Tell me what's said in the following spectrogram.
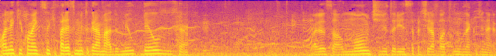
Olha aqui como é que isso aqui parece muito gramado. Meu Deus do céu. Olha só, um monte de turista pra tirar foto no boneco de neve.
